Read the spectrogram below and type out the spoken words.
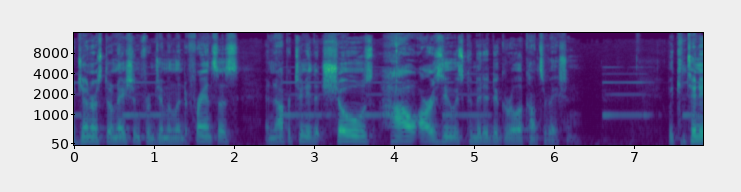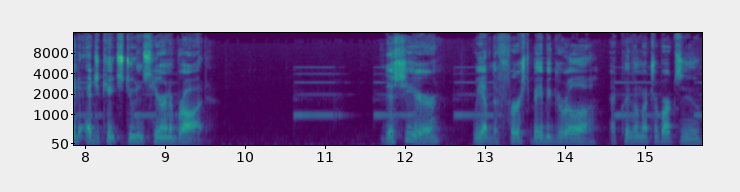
a generous donation from Jim and Linda Francis, and an opportunity that shows how our zoo is committed to gorilla conservation. We continue to educate students here and abroad. This year, we have the first baby gorilla at Cleveland Metroparks Zoo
